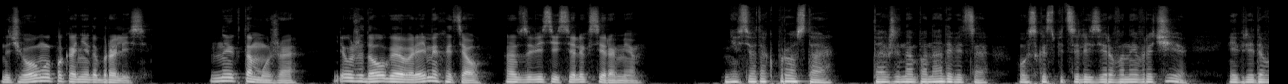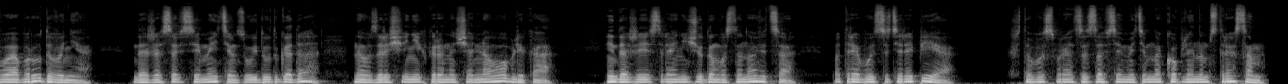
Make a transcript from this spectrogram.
до чего мы пока не добрались. Ну и к тому же, я уже долгое время хотел обзавестись эликсирами. Не все так просто. Также нам понадобятся узкоспециализированные врачи и передовое оборудование. Даже со всем этим уйдут года на возвращение их первоначального облика. И даже если они чудом восстановятся, потребуется терапия. Чтобы справиться со всем этим накопленным стрессом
